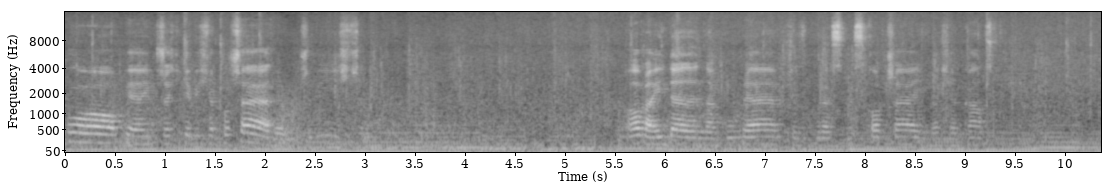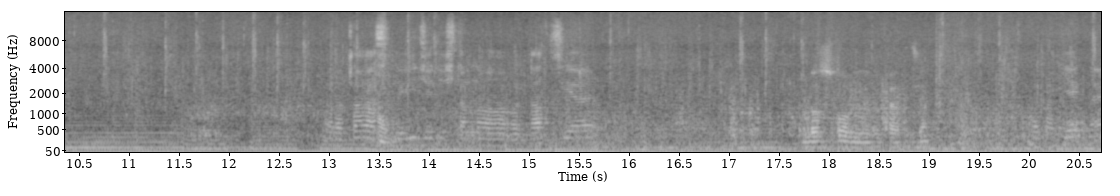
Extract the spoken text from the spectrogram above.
chłopie, i przez ciebie się poszedłem, oczywiście. Dobra, idę na górę, przez górę sobie skoczę i będzie elegancko. Dobra, czas sobie idzie gdzieś tam na wakacje. Dosłownie wakacje. Dobra, biegnę.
